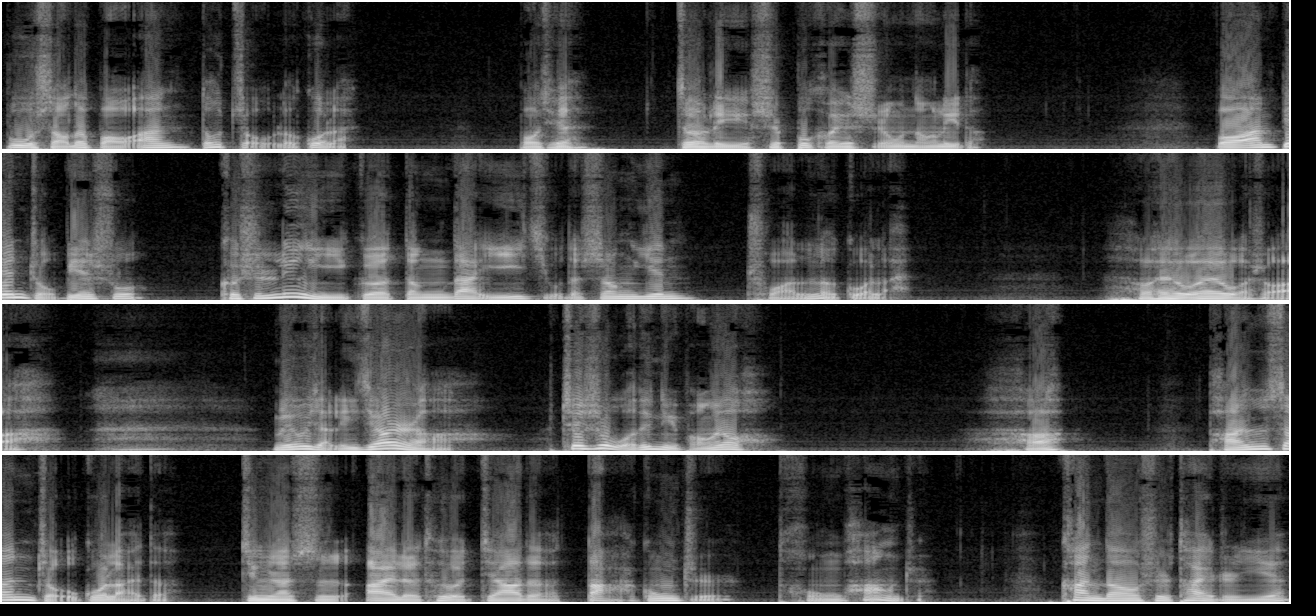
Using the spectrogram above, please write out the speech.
不少的保安都走了过来。抱歉，这里是不可以使用能力的。保安边走边说。可是另一个等待已久的声音传了过来：“喂喂，我说，没有眼力见儿啊！”这是我的女朋友，啊！蹒跚走过来的竟然是艾勒特家的大公子童胖子。看到是太子爷，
